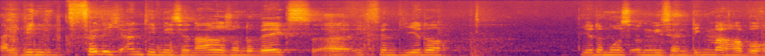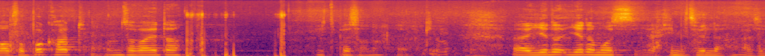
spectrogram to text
Also ich bin völlig antimissionarisch unterwegs. Äh, Ich finde, jeder, jeder muss irgendwie sein Ding machen, worauf er Bock hat und so weiter. Nichts besser, ne? Ja, okay. Äh, Jeder, jeder muss, ja, Himmels Willen. Also,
